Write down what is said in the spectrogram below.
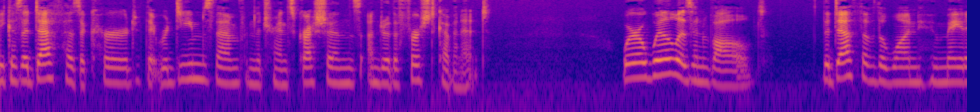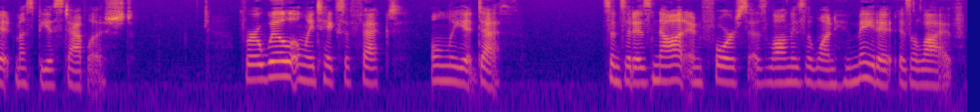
because a death has occurred that redeems them from the transgressions under the first covenant. Where a will is involved, the death of the one who made it must be established. For a will only takes effect only at death, since it is not in force as long as the one who made it is alive.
